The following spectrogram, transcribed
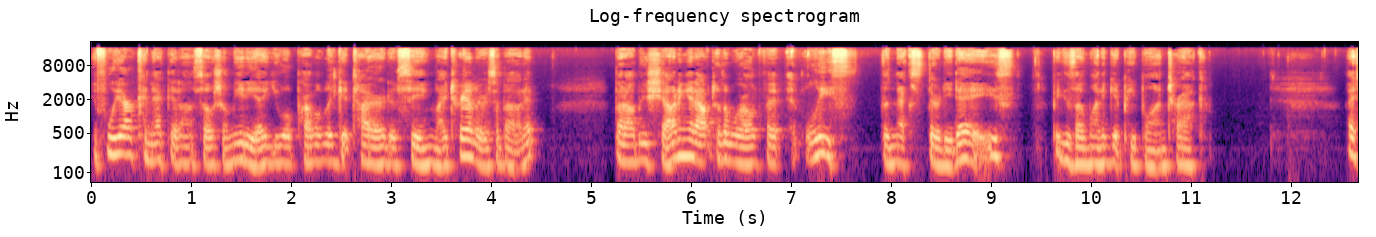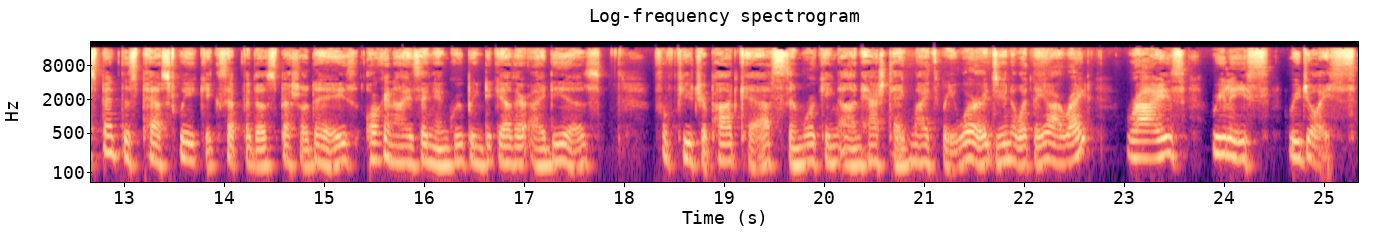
If we are connected on social media, you will probably get tired of seeing my trailers about it, but I'll be shouting it out to the world for at least the next 30 days because I want to get people on track. I spent this past week, except for those special days, organizing and grouping together ideas for future podcasts and working on hashtag my three words. You know what they are, right? Rise, release, rejoice.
